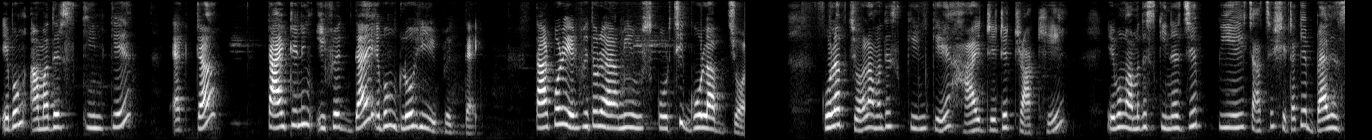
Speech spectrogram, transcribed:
এবং আমাদের স্কিনকে একটা টাইটেনিং ইফেক্ট দেয় এবং গ্লোহি ইফেক্ট দেয়। তারপরে এর ভেতরে আমি ইউজ করছি গোলাপ জল। গোলাপ জল আমাদের স্কিনকে হাইড্রেটেড রাখে এবং আমাদের স্কিনের যে পিএইচ আছে সেটাকে ব্যালেন্স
